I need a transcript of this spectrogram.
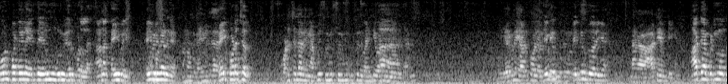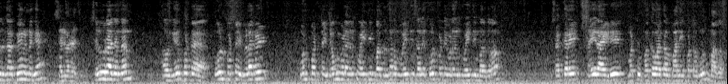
இந்த தோள்பட்டையில எந்த எலும்பு முறிவு ஏற்படல. ஆனா கை வலி கை வலி தானுங்க கை குடைச்சல். குடைச்சலா இல்லைங்க, அப்படியே சுரு சுருன்னு குத்துது வண்டி. ஏற்கனவே alcohol எங்க alcohol எங்க இருந்து வரீங்க? நாங்க ஆர்டிஎம்டிங்க. ஆட்டியாம்பட்டியில் வந்திருக்கார் பேர் என்னங்க? செல்வராஜ். செல்வராஜ் அண்ணன் அவருக்கு ஏற்பட்ட தோள்பட்டை விலகல் தோள்பட்டை ஜவ்வு விலகலுக்கு வைத்தியம் பார்த்துருக்கோம். நம்ம வைத்தியசாலை தோள்பட்டை விலகலுக்கு வைத்தியம் பார்க்குறோம். சர்க்கரை தைராய்டு மற்றும் பக்கவாத்தால் பாதிக்கப்பட்டவங்களுக்கும் பார்க்குறோம்.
